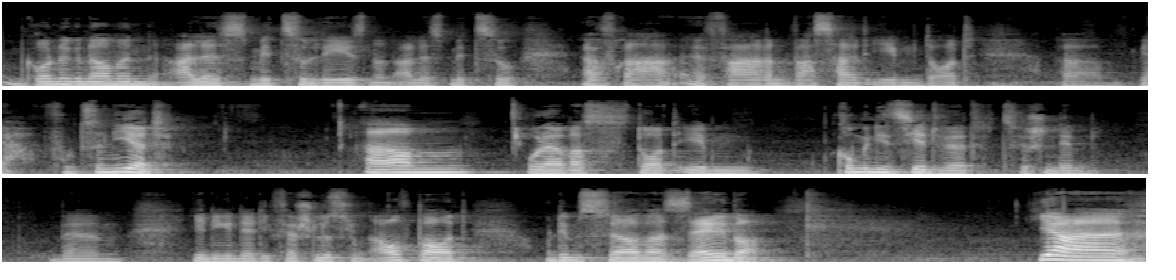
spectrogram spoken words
im Grunde genommen alles mitzulesen und alles mitzuerfahren, was halt eben dort ähm, ja, funktioniert. Ähm, oder was dort eben kommuniziert wird zwischen demjenigen, ähm der die Verschlüsselung aufbaut, und dem Server selber. Ja,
